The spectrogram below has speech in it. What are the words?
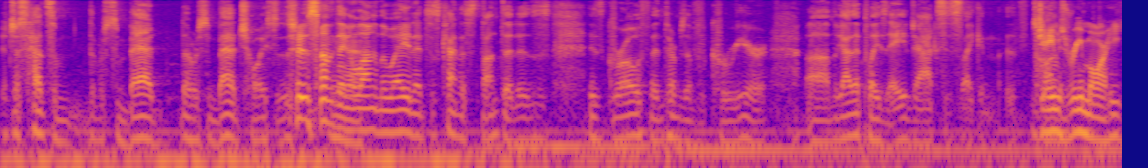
it just had some there was some bad there were some bad choices or something Yeah. along the way that just kind of stunted his his growth in terms of career. Um, the guy that plays Ajax is like in James Remar, he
